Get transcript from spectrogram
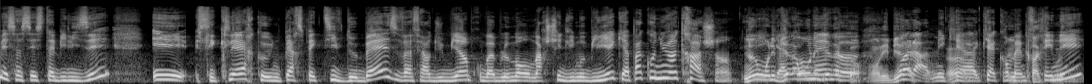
mais ça s'est stabilisé. Et c'est clair qu'une perspective de baisse va faire du bien probablement au marché de l'immobilier qui n'a pas connu un crash. Hein, non, on est, bien, on, est bien, d'accord. On est bien Voilà, mais qui a, qui a quand même freiné.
